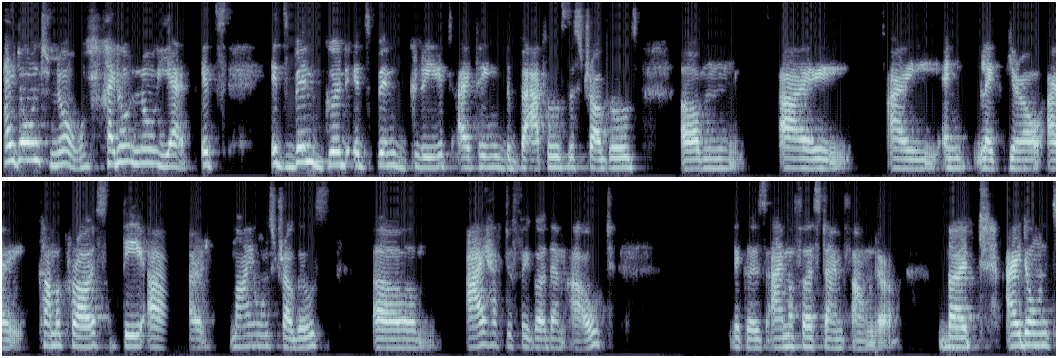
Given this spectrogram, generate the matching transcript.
I don't know. I don't know yet. It's it's been good. It's been great. I think the battles, the struggles, um, I I and like you know, I come across. They are my own struggles. Um, I have to figure them out because I'm a first time founder. But I don't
